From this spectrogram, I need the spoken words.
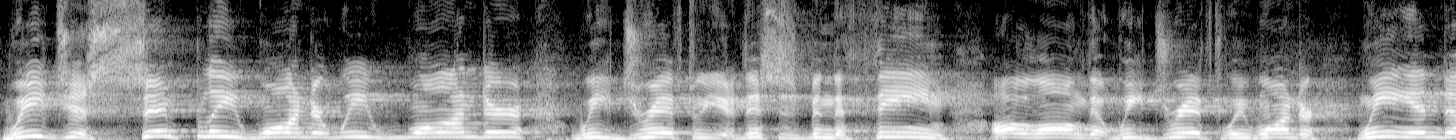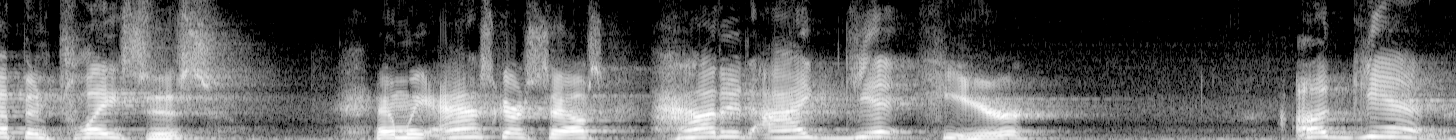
We just simply wander. We wander. We drift. We, this has been the theme all along that we drift, we wander. We end up in places and we ask ourselves, how did I get here again?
